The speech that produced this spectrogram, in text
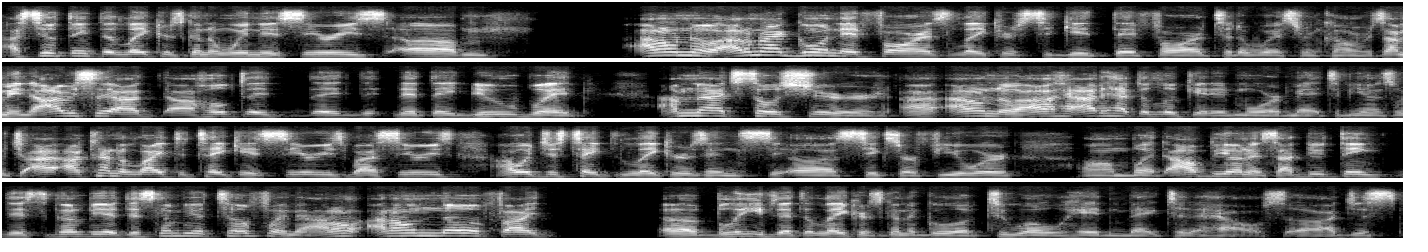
I still think the Lakers going to win this series. Um, I don't know. I'm not going that far as Lakers to get that far to the Western Conference. I mean, obviously, I, I hope that they that they do, but I'm not so sure. I, I don't know. I, would have to look at it more, Matt. To be honest, which I, I kind of like to take it series by series. I would just take the Lakers in uh, six or fewer. Um, but I'll be honest. I do think this is gonna be a, this is gonna be a tough one, man. I don't I don't know if I uh, believe that the Lakers gonna go up 2-0 heading back to the house. Uh, I just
